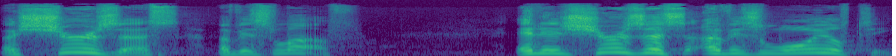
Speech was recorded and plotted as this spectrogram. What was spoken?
assures us of His love, it assures us of His loyalty.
